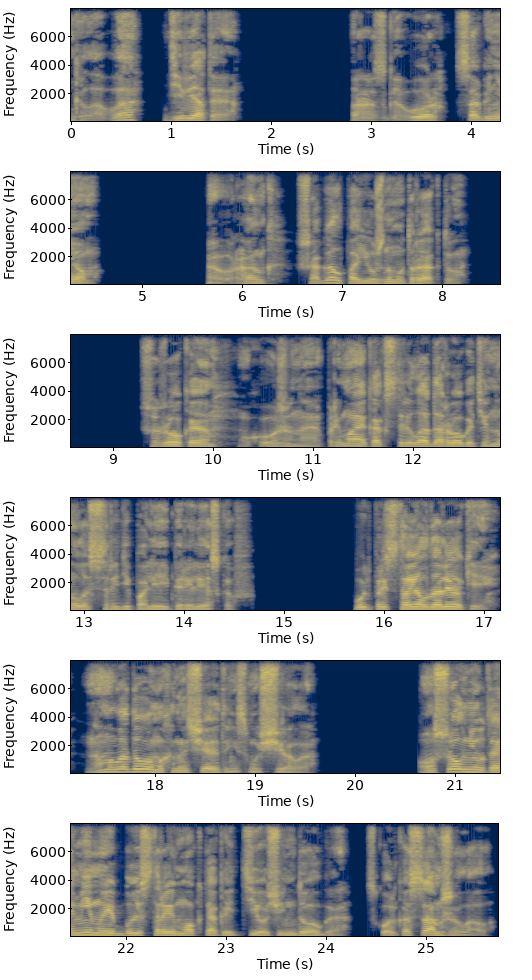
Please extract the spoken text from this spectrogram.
Глава девятая. Разговор с огнем. Ауранг шагал по южному тракту. Широкая, ухоженная, прямая, как стрела, дорога тянулась среди полей и перелесков. Путь предстоял далекий, но молодого махнача это не смущало. Он шел неутомимо и быстро и мог так идти очень долго, сколько сам желал.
